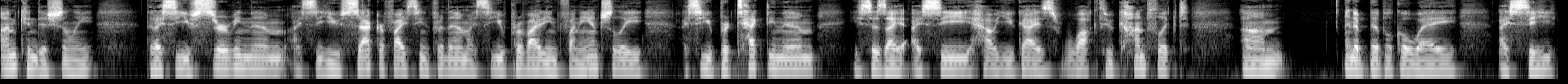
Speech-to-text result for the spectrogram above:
unconditionally, that I see you serving them. I see you sacrificing for them. I see you providing financially. I see you protecting them. He says, I, I see how you guys walk through conflict um, in a biblical way. I see,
